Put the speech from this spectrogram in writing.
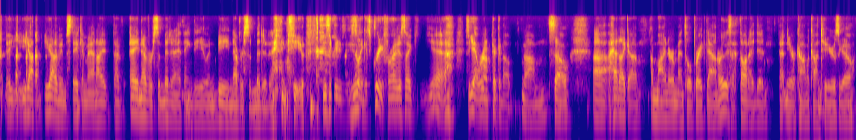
oh, you got you got to be mistaken, man. I I've a never submitted anything to you, and b never submitted anything to you. He's like, he's like, it's grief, right? It's like, yeah. So yeah, we're gonna pick it up. Um, so uh, I had like a, a minor mental breakdown, or at least I thought I did at New York Comic Con two years ago,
